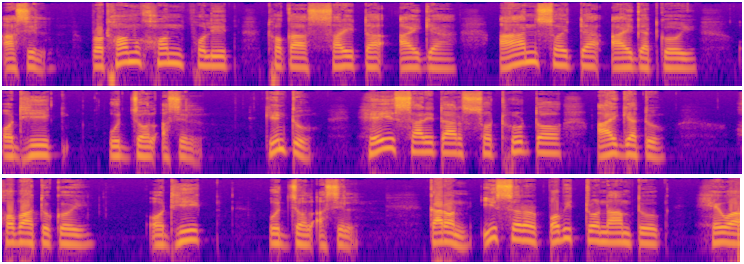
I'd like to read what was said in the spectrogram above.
আছিল। প্ৰথমখন ফলিত থকা চাৰিটা আজ্ঞা আন ছয়টা আজ্ঞাতকৈ অধিক উজ্জ্বল আছিল। কিন্তু সেই চাৰিটাৰ চতুৰ্থ আজ্ঞাটো সবাতোকৈ অধিক উজ্জ্বল আছিল। কাৰণ ঈশ্বৰৰ পবিত্ৰ নামটোক সেৱা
